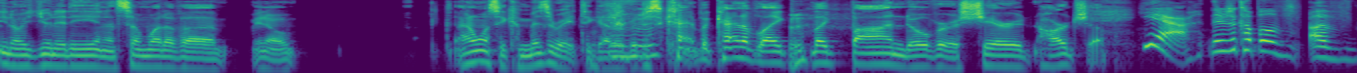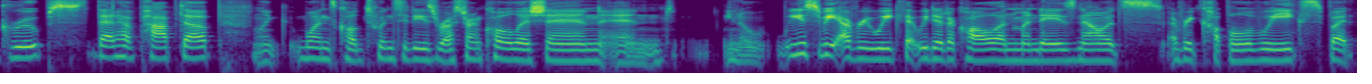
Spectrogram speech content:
you know, unity and a somewhat of a, you know, I don't want to say commiserate together, Mm-hmm. but just kind of, but kind of like like bond over a shared hardship. Yeah, there's a couple of, of groups that have popped up. Like one's called Twin Cities Restaurant Coalition, and you know, we used to be every week that we did a call on Mondays. Now it's every couple of weeks. But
